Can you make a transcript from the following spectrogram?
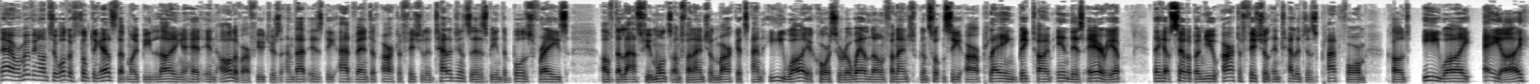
Now we're moving on to other something else that might be lying ahead in all of our futures, and that is the advent of artificial intelligence. It has been the buzz phrase of the last few months on financial markets, and EY, of course, who are a well-known financial consultancy, are playing big time in this area. They have set up a new artificial intelligence platform called EY AI,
